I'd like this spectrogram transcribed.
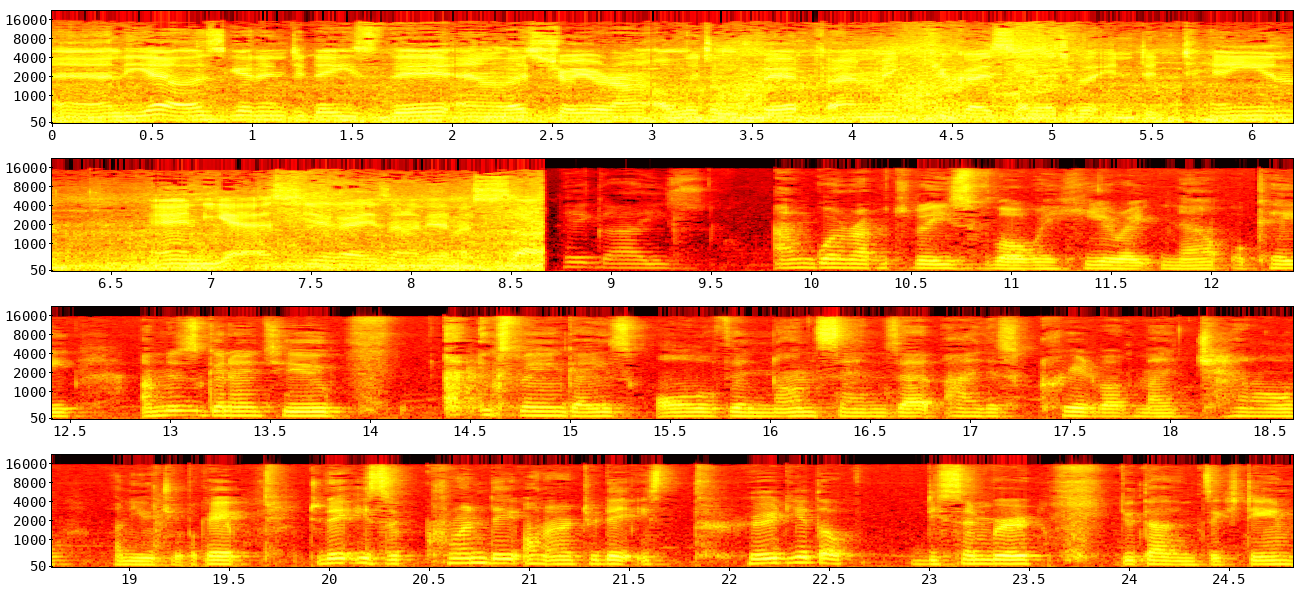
And yeah let's get in today's day and let's show you around a little bit and make you guys a little bit entertained. And yeah see you guys on the side. Hey guys I'm going to wrap up today's vlog right here right now okay? I'm just gonna to explaining guys all of the nonsense that I just create about my channel on YouTube okay? Today is a current day on earth. Today is 30th of December 2016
